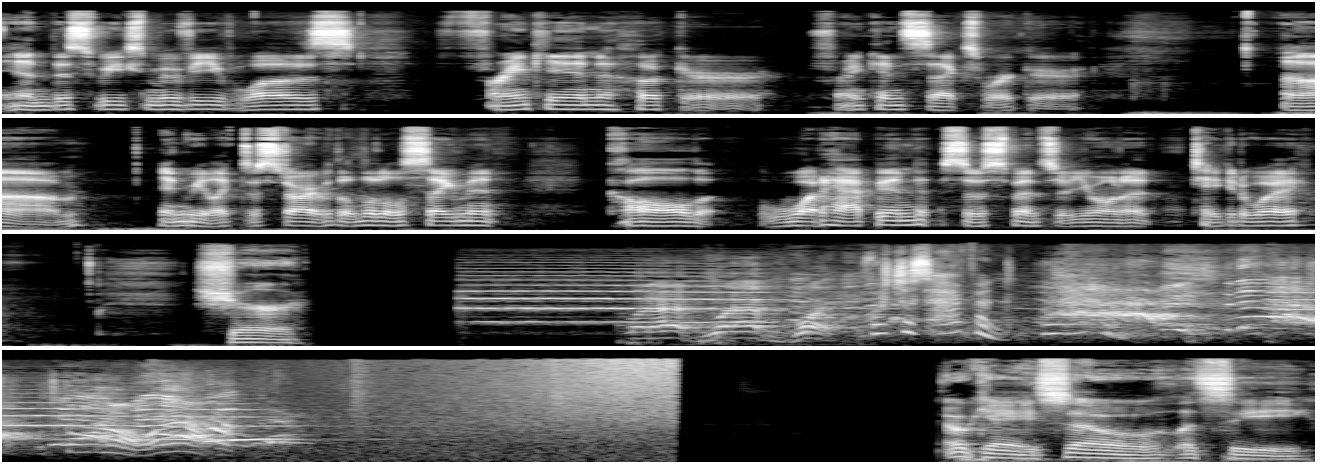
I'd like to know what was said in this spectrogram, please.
And this week's movie was Frankenhooker, Franken Sex Worker. Um, and we like to start with a little segment called What Happened. So, Spencer, you want to take it away? Sure. What happened? What happened? What? What just happened? Hey! What's going on? What happened? Okay, so let's see.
